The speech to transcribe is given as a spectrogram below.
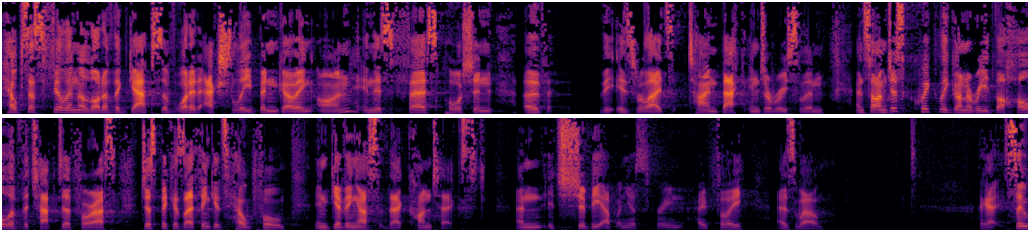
helps us fill in a lot of the gaps of what had actually been going on in this first portion of the Israelites' time back in Jerusalem. And so I'm just quickly going to read the whole of the chapter for us, just because I think it's helpful in giving us that context. And it should be up on your screen, hopefully, as well. Okay, so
